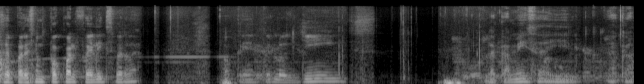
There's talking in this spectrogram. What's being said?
se parece un poco al Félix, ¿verdad? Ok, entonces los jeans, la camisa y acá.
